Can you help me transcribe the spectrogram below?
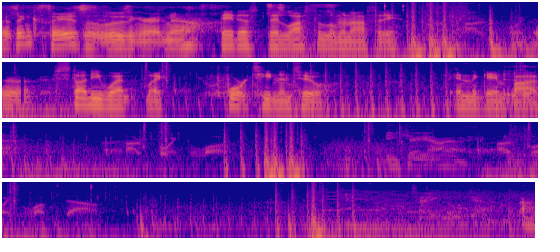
I think FaZe is losing right now. They just they lost the Luminosity. Yeah. Study went like 14 and 2 in the game Yeah. 5. Hardpoint lost. EKIA. Hardpoint locked down. Tango down.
